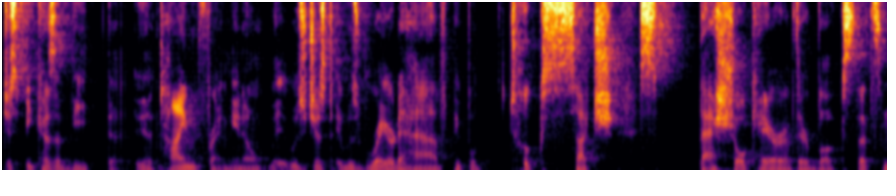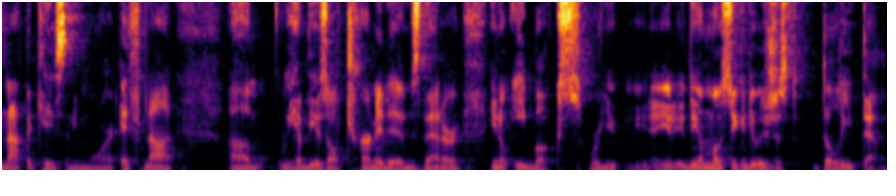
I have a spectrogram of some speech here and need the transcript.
just because of the, the, the time frame. You know, it was just, it was rare to have. People took such special care of their books. That's not the case anymore. If not, um, we have these alternatives that are, you know, ebooks where you, you the most you can do is just delete them.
